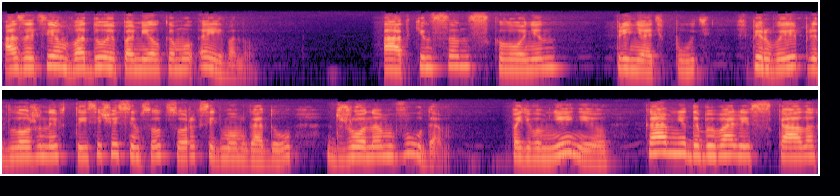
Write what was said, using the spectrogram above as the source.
а затем водой по мелкому Эйвону. Аткинсон склонен принять путь впервые предложенный в 1747 году Джоном Вудом. По его мнению, камни добывались в скалах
